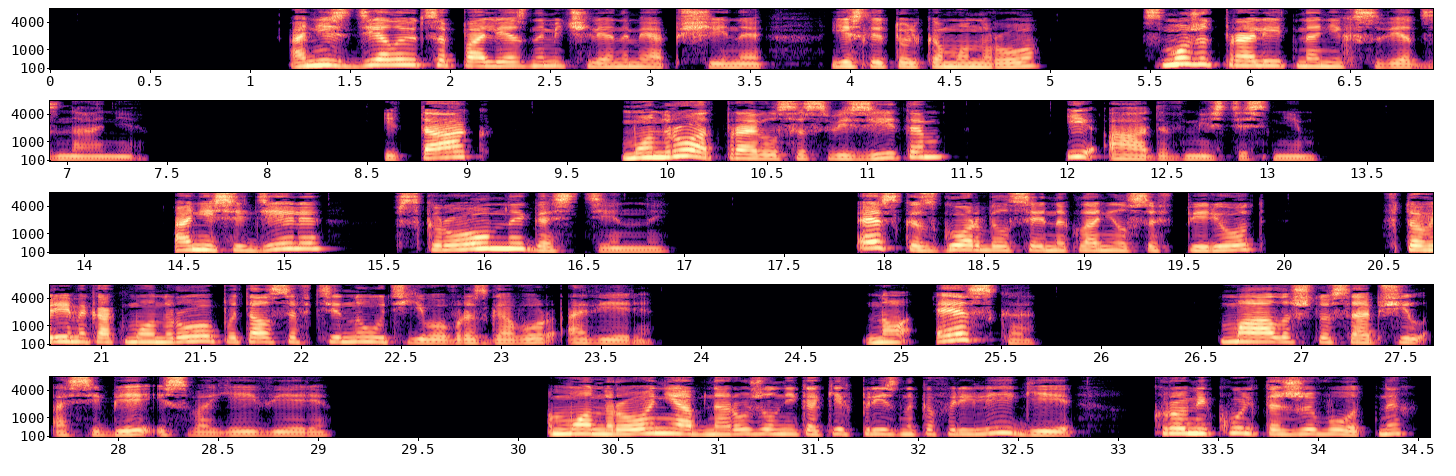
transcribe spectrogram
Они сделаются полезными членами общины, если только Монро сможет пролить на них свет знания. Итак, Монро отправился с визитом, и Ада вместе с ним. Они сидели в скромной гостиной. Эска сгорбился и наклонился вперед, в то время как Монро пытался втянуть его в разговор о вере. Но Эска мало что сообщил о себе и своей вере. Монро не обнаружил никаких признаков религии, кроме культа животных,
